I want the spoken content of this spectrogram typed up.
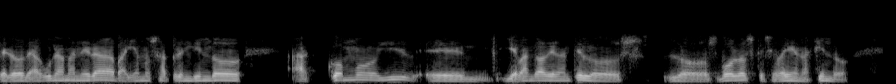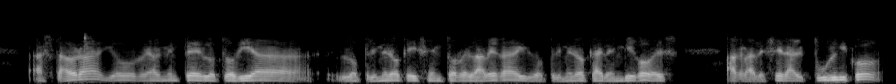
Pero de alguna manera vayamos aprendiendo a cómo ir eh, llevando adelante los, los bolos que se vayan haciendo. hasta ahora yo realmente el otro día lo primero que hice en Torre la Vega y lo primero que haré en Vigo es agradecer al público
